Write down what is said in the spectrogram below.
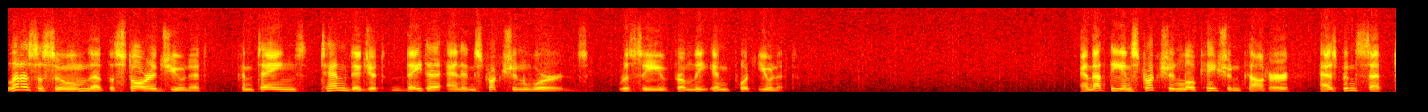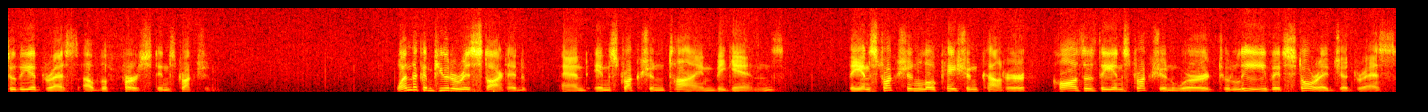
Let us assume that the storage unit contains 10-digit data and instruction words received from the input unit. and that the instruction location counter has been set to the address of the first instruction. When the computer is started and instruction time begins, the instruction location counter causes the instruction word to leave its storage address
